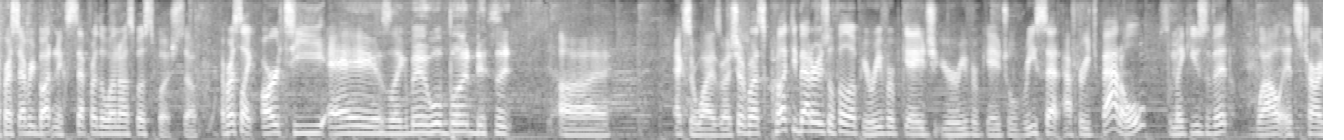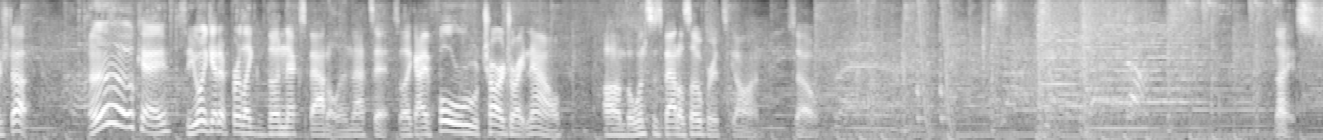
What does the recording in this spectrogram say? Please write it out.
I pressed every button except for the one I was supposed to push. So I pressed like RTA. I was like, man, what button is it? Uh, X or Y is what I should have pressed. Collecting batteries will fill up your reverb gauge. Your reverb gauge will reset after each battle, so make use of it while it's charged up. Oh, okay. So you only get it for like the next battle, and that's it. So like I have full charge right now, um, but once this battle's over, it's gone. So nice.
